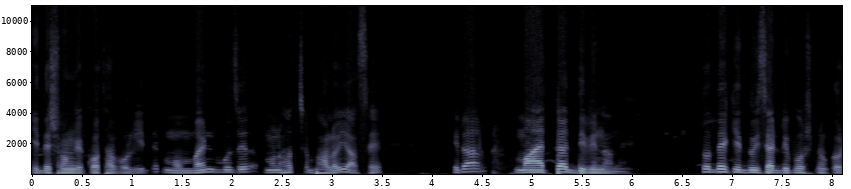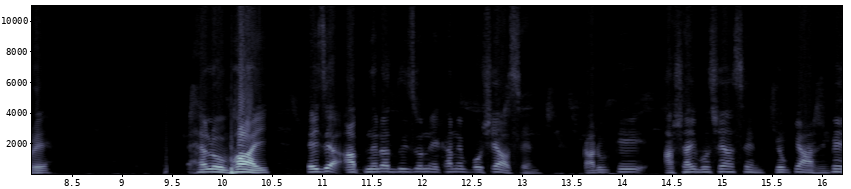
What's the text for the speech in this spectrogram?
এদের সঙ্গে কথা বলি। এদের মুম্বাই বুঝে মনে হচ্ছে ভালোই আছে। এরা মায়েরটা দিবি নে। তো দেখি দুই চারটি প্রশ্ন করে। হ্যালো ভাই। এই যে আপনারা দুইজন এখানে বসে আছেন কারও কি আশায় বসে আছেন? কেউ কি আসবে?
